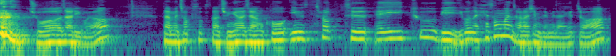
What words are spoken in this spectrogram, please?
주어 자리고요. 그다음에 접속사 중요하지 않고 instruct A to B 이거는 해석만 잘하시면 됩니다. 알겠죠?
